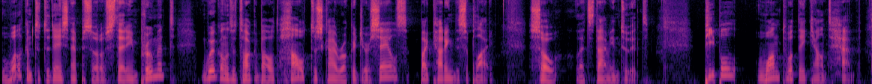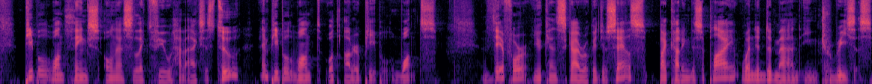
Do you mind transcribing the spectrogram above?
Welcome to today's episode of Steady Improvement. We're going to talk about how to skyrocket your sales by cutting the supply. So let's dive into it. People want what they can't have. People want things only a select few have access to, and people want what other people want. Therefore, you can skyrocket your sales by cutting the supply when your demand increases.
